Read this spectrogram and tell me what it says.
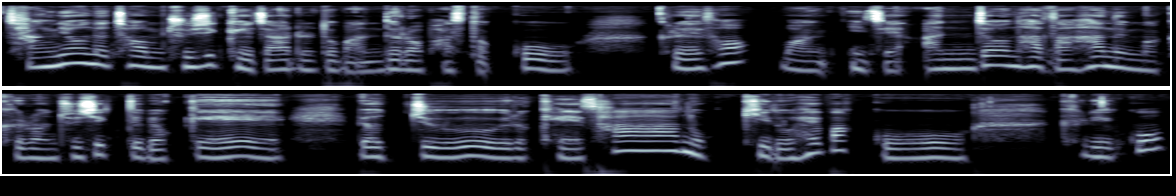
작년에 처음 주식 계좌를 또 만들어 봤었고, 그래서 막 이제 안전하다 하는 막 그런 주식들 몇 개, 몇 주 이렇게 사놓기도 해봤고, 그리고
